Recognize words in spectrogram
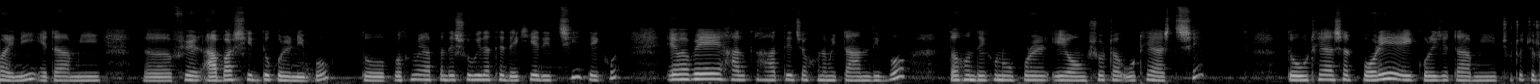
হয়নি। এটা আমি ফের আবার সিদ্ধ করে নিব। তো প্রথমে আপনাদের সুবিধার্থে দেখিয়ে দিচ্ছি। দেখুন, এভাবে হালকা হাতে যখন আমি টান দিব, তখন দেখুন উপরের এই অংশটা উঠে আসছে। তো উঠে আসার পরে এই কলিজাটা আমি ছোট ছোট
